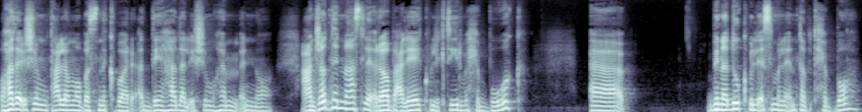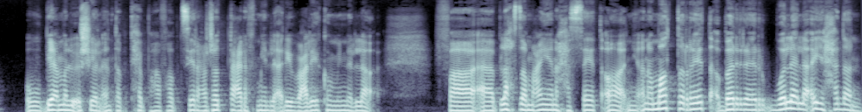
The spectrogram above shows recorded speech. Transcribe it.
وهذا الإشي بنتعلمه بس نكبر قد إيه هذا الإشي مهم إنه عن جد الناس اللي قراب عليك واللي كتير بحبوك آه بنادوك بالاسم اللي أنت بتحبه وبيعملوا إشياء اللي أنت بتحبها فبتصير عن جد تعرف مين اللي قريب عليك ومين اللي لأ. فبلحظه معينة حسيت آه إني أنا ما اضطريت أبرر ولا لأي حدا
